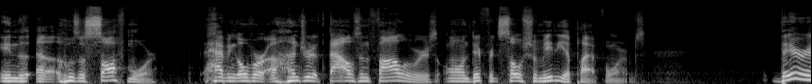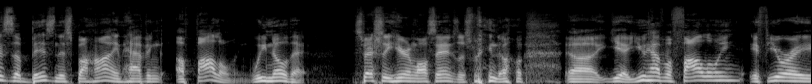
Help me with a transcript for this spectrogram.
in the, uh, who's a sophomore having over a hundred thousand followers on different social media platforms. There is a business behind having a following. We know that, especially here in Los Angeles. We know, uh, yeah, you have a following. If you're a,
